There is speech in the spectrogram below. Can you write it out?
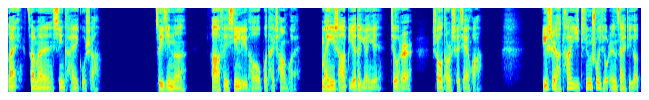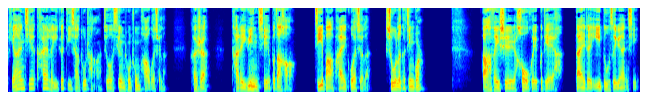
来，咱们新开一故事啊。最近呢，阿飞心里头不太畅快，没啥别的原因，就是手头缺钱花。于是啊，他一听说有人在这个平安街开了一个地下赌场，就兴冲冲跑过去了。可是他这运气不咋好，几把牌过去了，输了个精光。阿飞是后悔不迭呀，带着一肚子怨气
